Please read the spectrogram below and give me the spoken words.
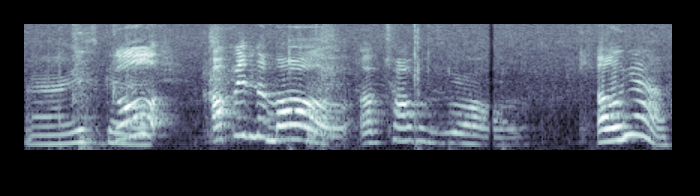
Uh, just gonna. go up in the mall, up top of the mall. Oh yeah,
